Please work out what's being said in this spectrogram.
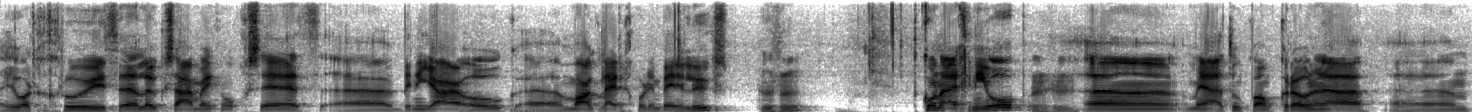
heel hard gegroeid. leuke samenwerking opgezet. binnen een jaar ook marktleider geworden in Benelux. Mm -hmm. Het kon eigenlijk niet op. Mm -hmm. maar ja, toen kwam corona. Um,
